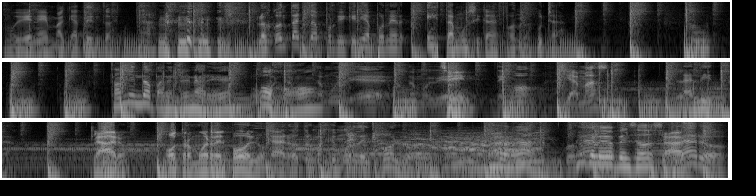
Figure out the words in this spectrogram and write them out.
Muy bien, Emma, que atento está. los contacta porque quería poner esta música de fondo. Escucha. También da para entrenar, ¿eh? Ojo. Está muy bien, está muy bien. Sí. Demón. Y además, la letra. Claro. Otro muerde el polvo. Claro, otro más que muerde el polvo. Es verdad. Nunca lo había pensado así. Claro. Claro.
